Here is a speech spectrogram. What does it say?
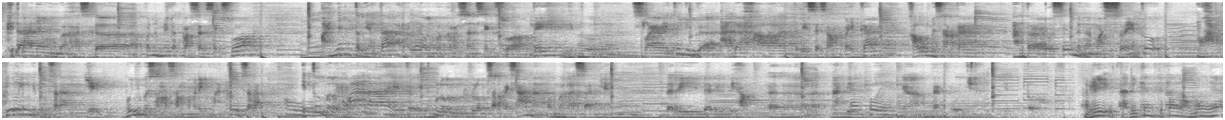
kita hanya membahas ke apa namanya kekerasan seksual banyak ternyata ragam kekerasan seksual teh gitu. Selain itu juga ada hal-hal yang tadi saya sampaikan. Kalau misalkan antara dosen dengan mahasiswanya itu no hard feeling gitu misalkan ya gue juga sama-sama menikmati misalkan itu bagaimana? Itu itu belum belum sampai sana pembahasannya dari dari pihak eh, Nadiem. Perpu ya? ya perpunya gitu. Tapi tadi kan kita ngomongnya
